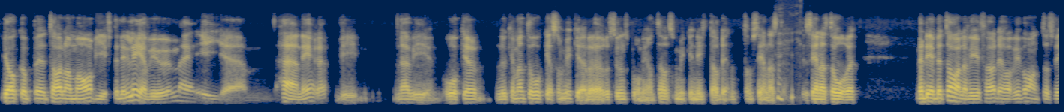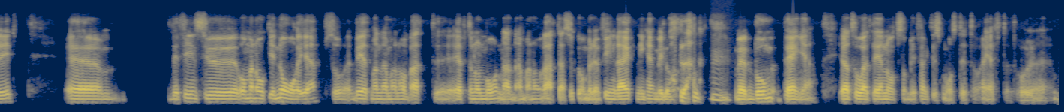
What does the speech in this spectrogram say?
Jakob eh, talar om avgifter. Det lever ju med i eh, här nere. Vi, när vi åker, nu kan man inte åka så mycket över Öresundsbron, vi har inte haft så mycket nytta av den de senaste, det senaste året. Men det betalar vi ju för, det har vi vant oss vid. Det finns ju, om man åker i Norge så vet man när man har varit, eh, efter någon månad när man har varit där så kommer det en fin räkning hem i lådan mm. med bompengar. Jag tror att det är något som vi faktiskt måste ta efter för att eh,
